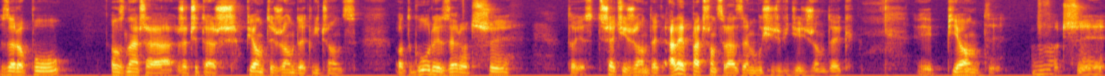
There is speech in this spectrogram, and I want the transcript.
0,5 oznacza, że czytasz piąty rządek licząc od góry, 0,3 to jest trzeci rządek, ale patrząc razem musisz widzieć rządek y, piąty. 2, 3,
